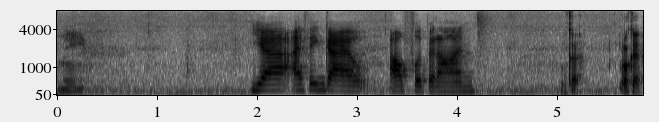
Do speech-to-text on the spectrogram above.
me. Yeah, I think I'll I'll flip it on. Okay. Okay.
